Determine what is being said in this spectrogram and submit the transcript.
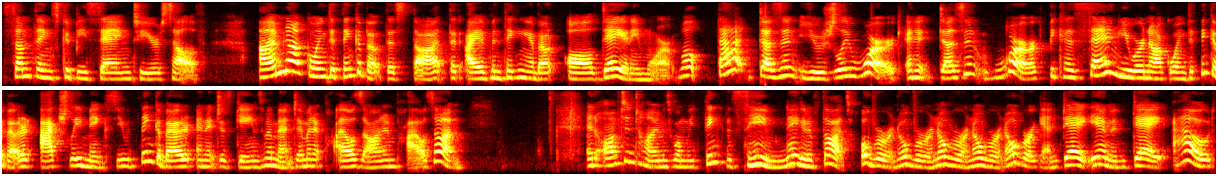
Some things could be saying to yourself, I'm not going to think about this thought that I have been thinking about all day anymore. Well, that doesn't usually work. And it doesn't work because saying you are not going to think about it actually makes you think about it and it just gains momentum and it piles on and piles on. And oftentimes, when we think the same negative thoughts over and over and over and over and over again, day in and day out,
